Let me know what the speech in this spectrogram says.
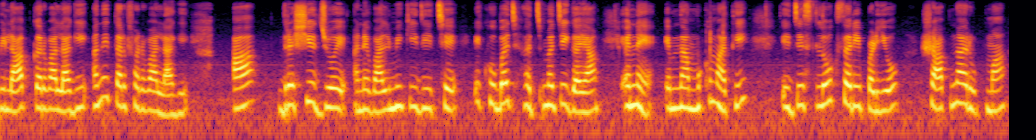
વિલાપ કરવા લાગી અને તરફડવા લાગી. આ દ્રશ્ય જોઈ અને વાલ્મીકી જે છે, એ ખૂબ જ હચમચી ગયા અને એમના મુખમાંથી એ જે શ્લોક સરી પડ્યો, શાપના રૂપમાં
